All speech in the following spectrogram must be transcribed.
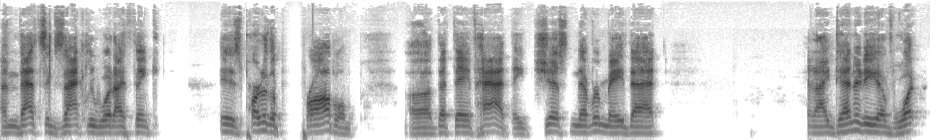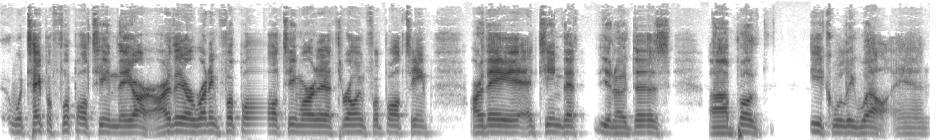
and that's exactly what I think is part of the problem uh, that they've had. They just never made that an identity of what what type of football team they are. Are they a running football team or are they a throwing football team? Are they a team that you know does uh, both equally well and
